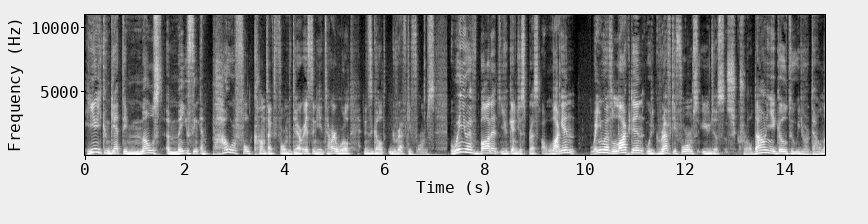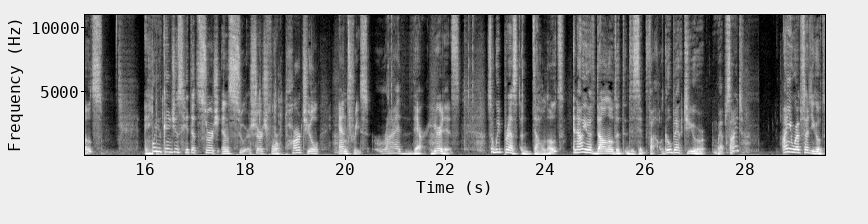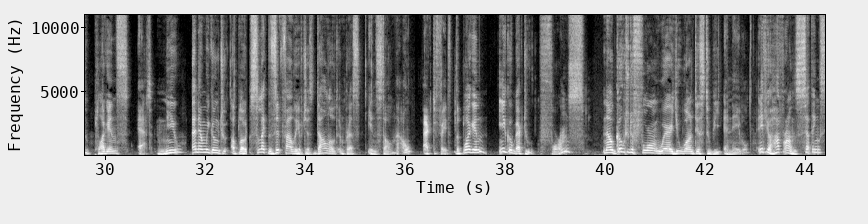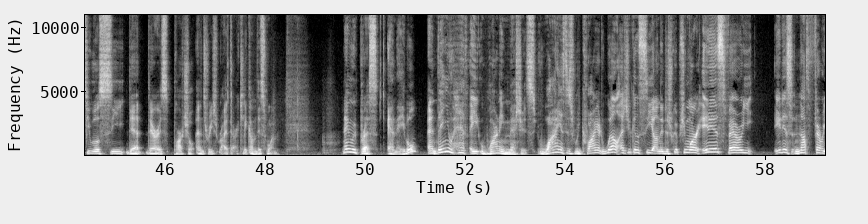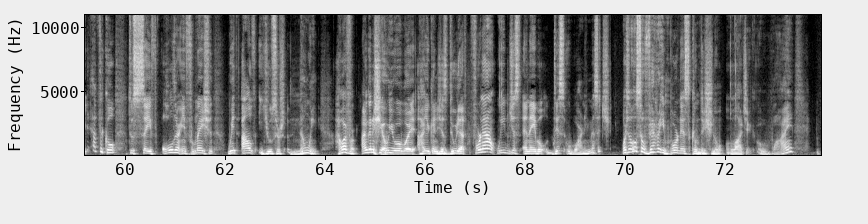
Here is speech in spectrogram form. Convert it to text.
Here you can get the most amazing and powerful contact form there is in the entire world and it's called Gravity Forms. When you have bought it, you can just press a login. When you have logged in with Gravity Forms, you just scroll down and you go to your downloads. And here you can just hit that search and search for partial entries right there. Here it is. So we press download and now you have downloaded the zip file. Go back to your website on your website, you go to plugins, add new, and then we're going to upload. Select the zip file we have just downloaded and press install now. Activate the plugin. You go back to forms. Now go to the form where you want this to be enabled. And if you hover on settings, you will see that there is partial entries right there. Click on this one. Then we press enable. And then you have a warning message. Why is this required? Well, as you can see on the description mark, it is very it is not very ethical to save all their information without users knowing. However, I'm to show you a way how you can just do that. For now, we just enable this warning message. What's also very important is conditional logic. Why?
